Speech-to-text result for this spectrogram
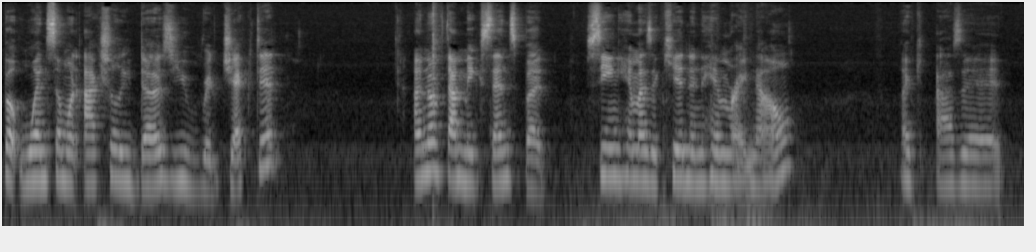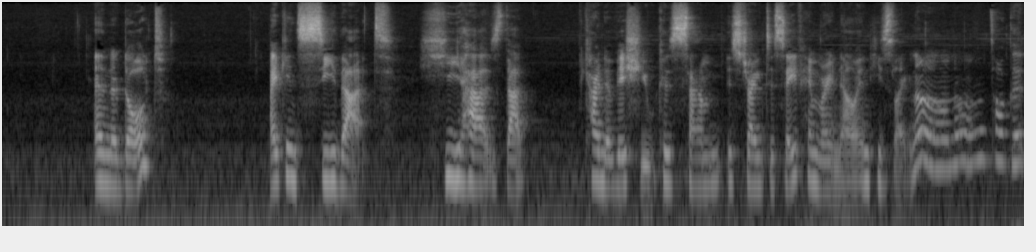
But when someone actually does you reject it. I don't know if that makes sense but seeing him as a kid and him right now like as a an adult i can see that he has that kind of issue because Sam is trying to save him right now, and he's like, no, no, it's all good.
